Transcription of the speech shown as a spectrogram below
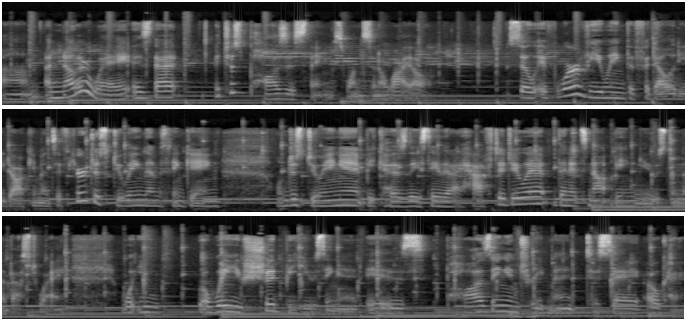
Um, another way is that it just pauses things once in a while. So, if we're viewing the fidelity documents, if you're just doing them thinking, well, I'm just doing it because they say that I have to do it, then it's not being used in the best way. What you, a way you should be using it is pausing in treatment to say, okay,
